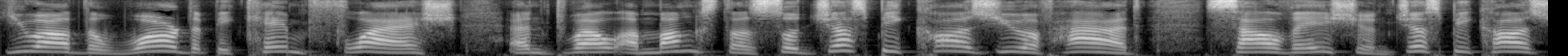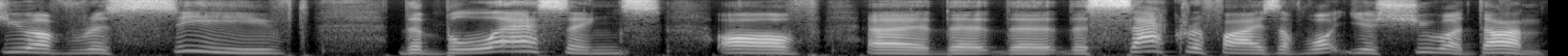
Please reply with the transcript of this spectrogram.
you are the word that became flesh and dwelt amongst us. So just because you have had salvation, just because you have received the blessings of uh, the, the, the sacrifice of what Yeshua done.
